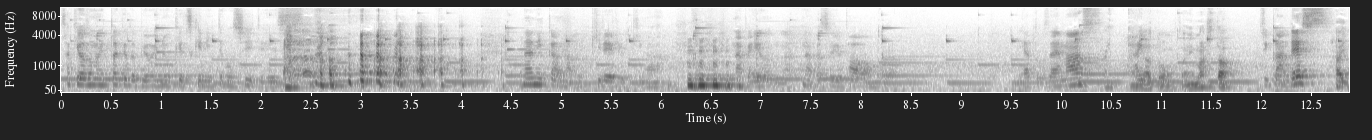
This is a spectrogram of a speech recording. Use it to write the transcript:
先ほども言ったけど病院の受付に行ってほしいです。何かが吹っ切れる気がなんかよななんかそういうパワーをもらうありがとうございます。はい、ありがとうございました。時間です。はい、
